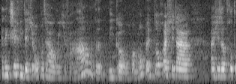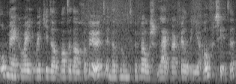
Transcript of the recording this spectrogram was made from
En ik zeg niet dat je op moet houden met je verhalen, want die komen gewoon op. En toch, als je, daar, als je dat gaat opmerken wat, je, wat, je dan, wat er dan gebeurt, en dat noemt Roos blijkbaar veel in je hoofd zitten,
